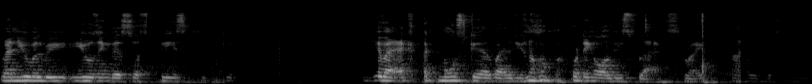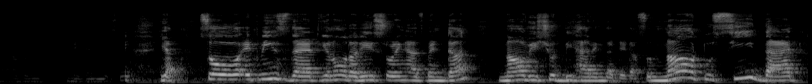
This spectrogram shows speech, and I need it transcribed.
when you will be using this just please keep, keep give utmost care while you know putting all these flags right? I hope this time I haven't make any mistake. Yeah so it means that you know the restoring has been done. Now we should be having the data. So now to see that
